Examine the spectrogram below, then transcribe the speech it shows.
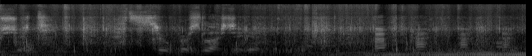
Shit, super slushy here. Huh? Huh? Huh? Huh?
